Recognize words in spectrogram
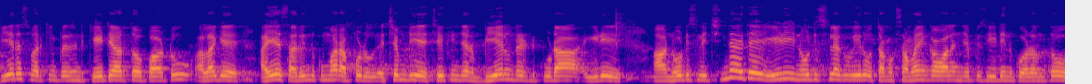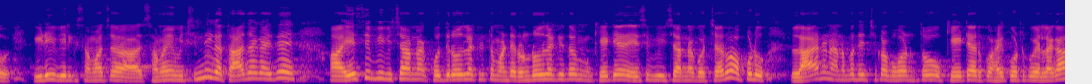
బీఆర్ఎస్ వర్కింగ్ ప్రెసిడెంట్ కేటీఆర్తో పాటు అలాగే ఐఎస్ అరవింద్ కుమార్ అప్పుడు HMDA chief engineer BL Reddy కూడా ఈడీ నోటీసులు ఇచ్చింది. అయితే ఈడీ నోటీసులకు వీరు తమకు సమయం కావాలని చెప్పేసి ఈడీని కోరడంతో ఈడీ వీరికి సమాచార సమయం ఇచ్చింది. ఇక తాజాగా అయితే ఏసీబీ విచారణ కొద్ది రోజుల క్రితం అంటే రెండు రోజుల క్రితం కేటీఆర్ ఏసీబీ విచారణకు వచ్చారు. అప్పుడు లాయర్ని అనుమతించకపోవడంతో కేటీఆర్కు హైకోర్టుకు వెళ్ళగా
